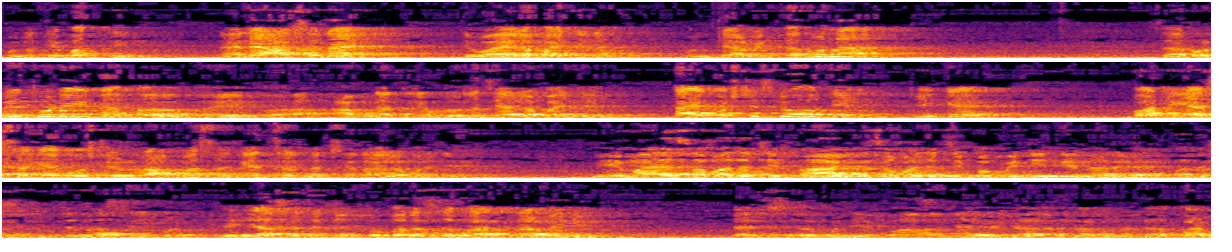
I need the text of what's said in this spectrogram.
बोला ते बघतील. नाही नाही असं नाही. ते व्हायला पाहिजे ना. म्हणून ते आम्ही करू ना. जरुरी थोडी का हे आमदार निवडूनच यायला पाहिजे. काय गोष्टी स्लो होतील? ठीक आहे. पण या सगळ्या गोष्टीवर आपलं सगळ्यांचं लक्ष राहिलं पाहिजे. मी माझ्या समाजाची आगरी समाजाची पण मिटिंग घेणार आहे. बरेचसे तुमच्यात असतील पण. हे यासाठी करतो बराचसा भाग ग्रामीण म्हणजे असं काय वेगळं असं लागू नका पण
